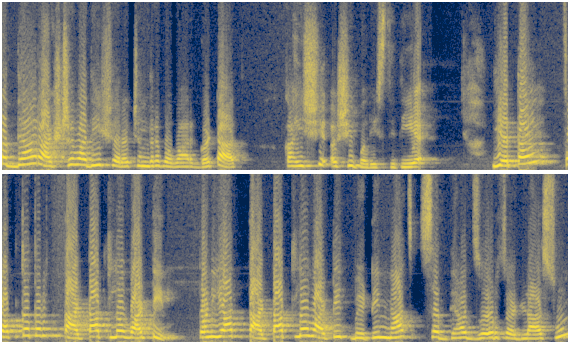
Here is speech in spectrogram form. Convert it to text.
सध्या राष्ट्रवादी शरदचंद्र पवार गटात काहीशी अशी परिस्थिती आहे. येत आहे फक्त तर ताटातलं वाटीत पण या ताटातलं वाटीत भेटींनाच सध्या जोर चढला असून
